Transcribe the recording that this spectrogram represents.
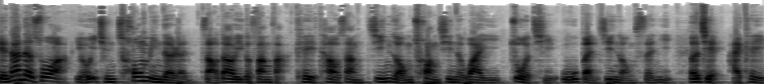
简单的说啊，有一群聪明的人找到一个方法，可以套上金融创新的外衣，做起无本金融生意，而且还可以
